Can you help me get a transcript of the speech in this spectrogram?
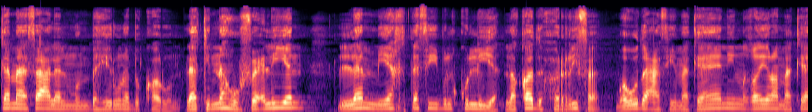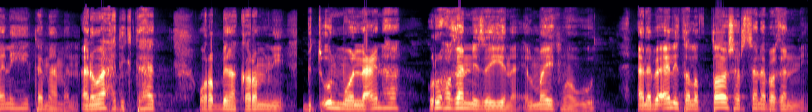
كما فعل المنبهرون بقارون. لكنه فعليا لم يختفي بالكلية. لقد حرف ووضع في مكان غير مكانه تماما. أنا واحد اجتهدت وربنا كرمني. بتقول مولعينها؟ روح غني زينا المايك موجود. أنا بقالي 13 سنة بغني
